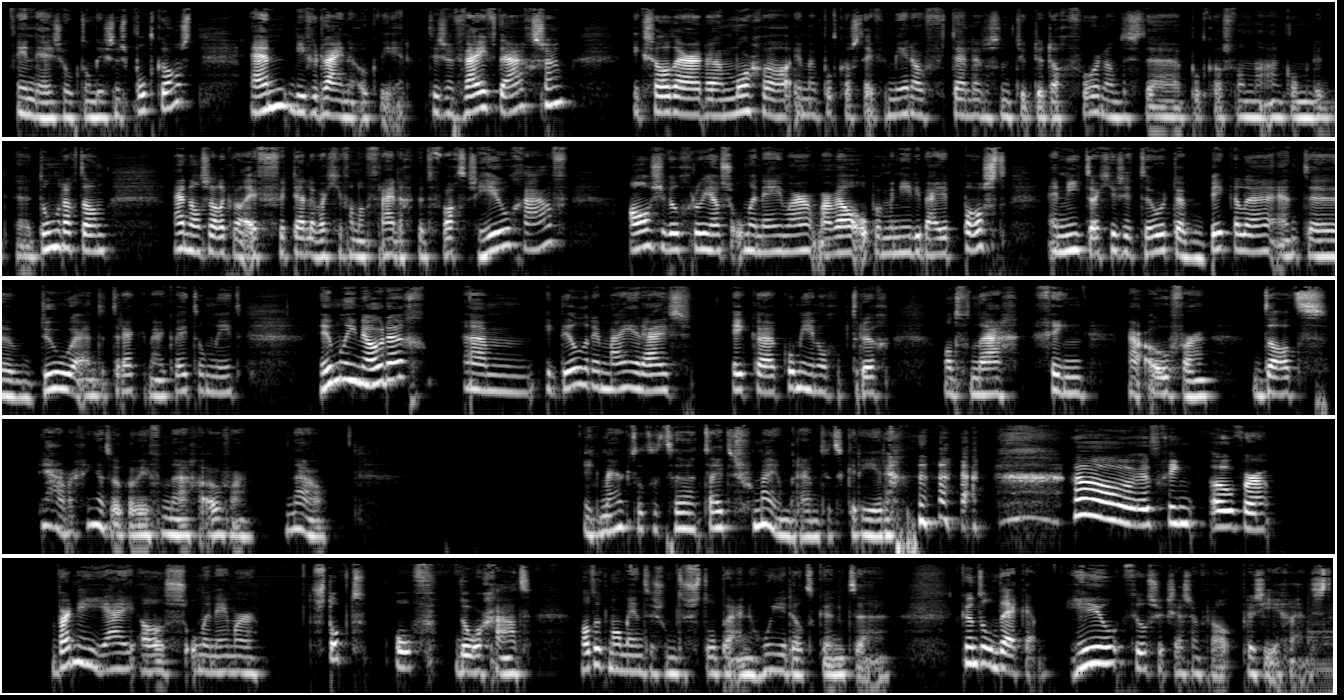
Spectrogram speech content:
in deze Hooked Business podcast. En die verdwijnen ook weer. Het is een vijfdaagse. Ik zal daar uh, morgen wel in mijn podcast even meer over vertellen. Dat is natuurlijk de dag voor. Dat is de podcast van de aankomende uh, donderdag dan. En dan zal ik wel even vertellen wat je vanaf vrijdag kunt verwachten. Dus heel gaaf als je wil groeien als ondernemer, maar wel op een manier die bij je past. En niet dat je zit door te bikkelen en te duwen en te trekken. Nou, ik weet het al niet. Helemaal niet nodig. Um, ik deelde in mijn reis. Ik uh, kom hier nog op terug, want vandaag ging er over dat. Ja, waar ging het ook alweer vandaag over? Nou, ik merk dat het uh, tijd is voor mij om ruimte te creëren. oh, het ging over wanneer jij als ondernemer stopt of doorgaat wat het moment is om te stoppen en hoe je dat kunt, uh, kunt ontdekken. Heel veel succes en vooral plezier gewenst.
